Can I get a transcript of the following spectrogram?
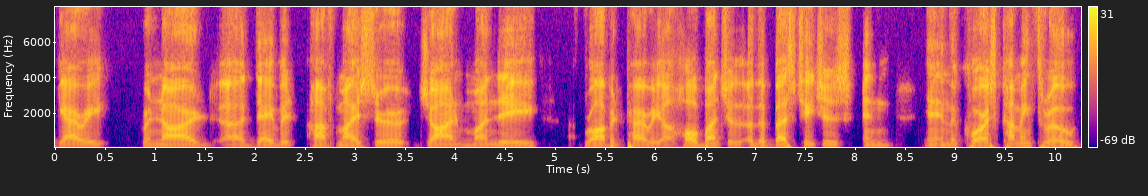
Gary Renard, uh, David Hoffmeister, Jon Mundy, Robert Perry, a whole bunch of, of, the best teachers in, in the course coming through,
